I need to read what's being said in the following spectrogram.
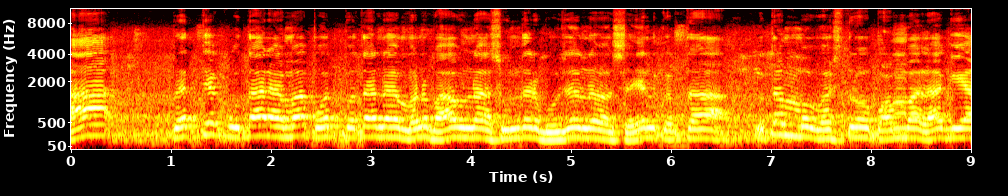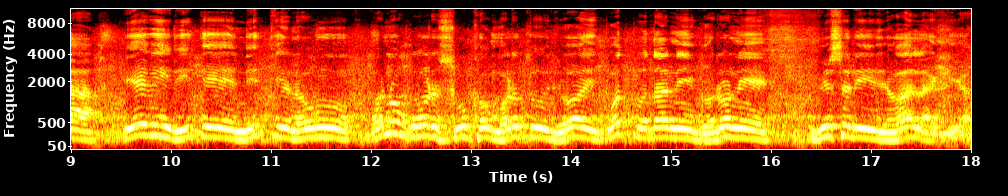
આ પ્રત્યેક ઉતારામાં પોતપોતાના મનભાવના સુંદર ભોજન શયન કરતા ઉત્તમ વસ્ત્રો પામવા લાગ્યા. એવી રીતે નિત્ય નવું, અનુકૂળ સુખ મળતું જોઈ પોતપોતાની ઘરોને વિસરી જવા લાગ્યા.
